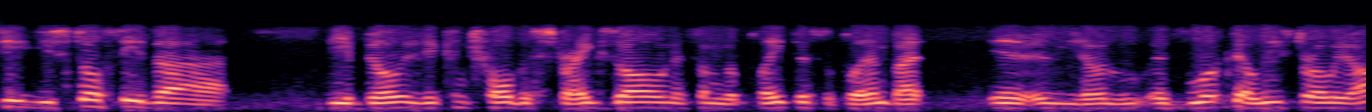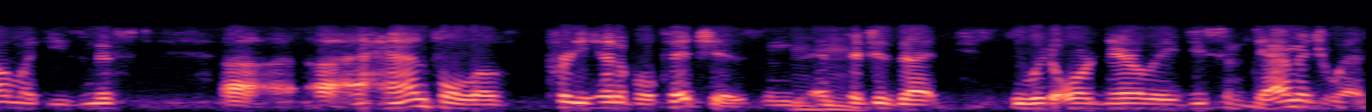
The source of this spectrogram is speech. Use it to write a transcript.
see, you still see the the ability to control the strike zone and some of the plate discipline, but it, you know it's looked at least early on like he's missed uh, a handful of pretty hittable pitches and, mm-hmm. and pitches that he would ordinarily do some damage with.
